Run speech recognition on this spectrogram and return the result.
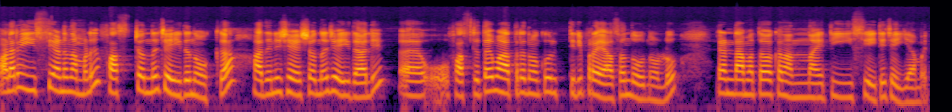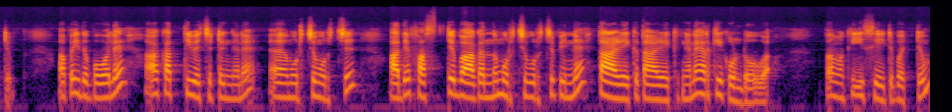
വളരെ ഈസിയാണ് നമ്മൾ ഫസ്റ്റ് ഒന്ന് ചെയ്ത് നോക്കുക. അതിന് ശേഷം ഒന്ന് ചെയ്താൽ ഫസ്റ്റത്തെ മാത്രമേ നമുക്ക് ഒത്തിരി പ്രയാസം തോന്നുള്ളൂ. രണ്ടാമത്തെ ഒക്കെ നന്നായിട്ട് ഈസി ആയിട്ട് ചെയ്യാൻ പറ്റും. അപ്പോൾ ഇതുപോലെ ആ കത്തി വെച്ചിട്ട് ഇങ്ങനെ മുറിച്ച് മുറിച്ച് ആദ്യം ഫസ്റ്റ് ഭാഗം ഒന്ന് മുറിച്ച് മുറിച്ച് പിന്നെ താഴേക്ക് താഴേക്ക് ഇങ്ങനെ ഇറക്കി കൊണ്ടുപോവുക. അപ്പോൾ നമുക്ക് ഈസി ആയിട്ട് പറ്റും.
